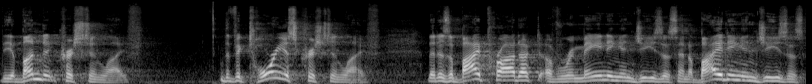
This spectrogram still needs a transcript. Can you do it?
The abundant Christian life the victorious Christian life that is a byproduct of remaining in Jesus and abiding in Jesus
